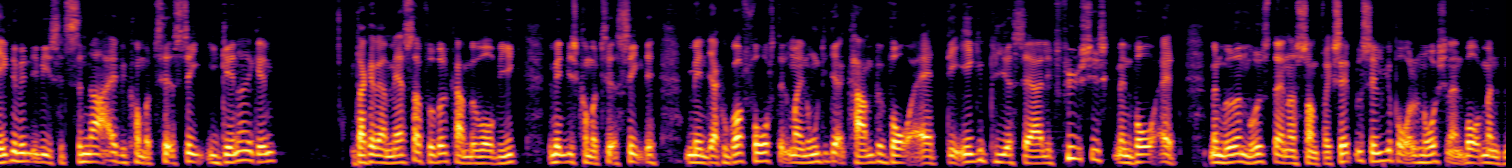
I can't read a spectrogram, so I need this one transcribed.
er ikke nødvendigvis et scenarie, vi kommer til at se igen og igen. Der kan være masser af fodboldkampe, hvor vi ikke nødvendigvis kommer til at se det, men jeg kunne godt forestille mig i nogle af de der kampe, hvor at det ikke bliver særligt fysisk, men hvor at man møder en modstander som for eksempel Silkeborg eller Nordsjælland, hvor man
